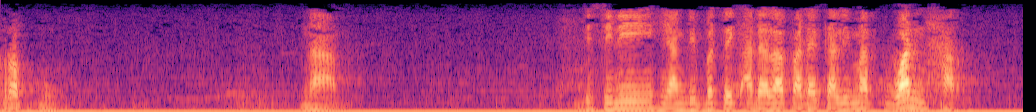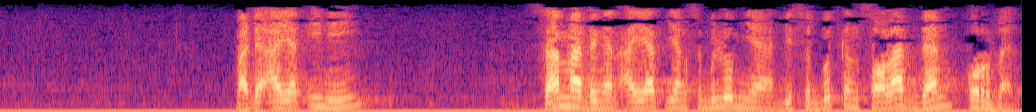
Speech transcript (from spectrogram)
Rabbmu. Nah, di sini yang dibetik adalah pada kalimat wanhar. Pada ayat ini sama dengan ayat yang sebelumnya disebutkan solat dan korban.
